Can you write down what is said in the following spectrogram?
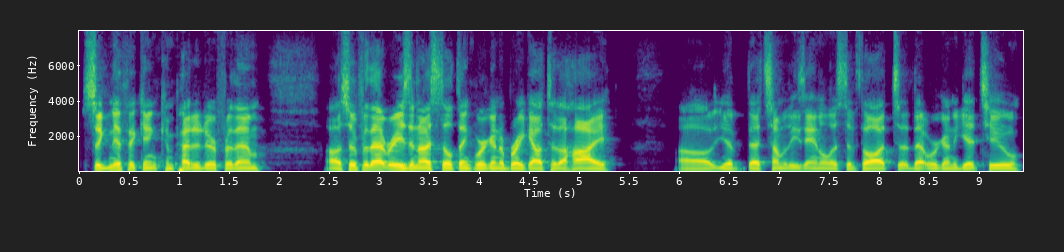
significant competitor for them. Uh, so for that reason, I still think we're going to break out to the high. Uh, yeah, that some of these analysts have thought that we're going to get to,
